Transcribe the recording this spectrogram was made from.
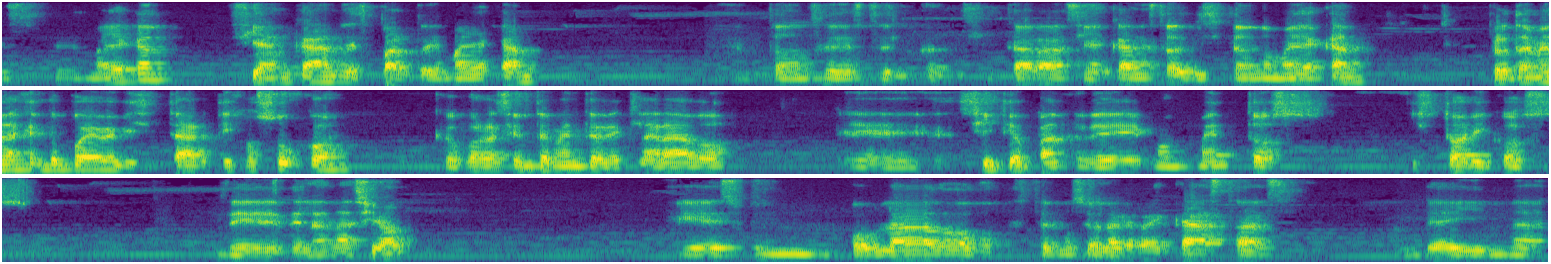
es, es Mayacán. Siancán es parte de Mayacán entonces, al visitar a Siancán estás visitando Mayacán. Pero también la gente puede visitar Tijosuco, que fue recientemente declarado eh, sitio de monumentos históricos de, la nación. Es un poblado donde está el Museo de la Guerra de Castas, donde hay una,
